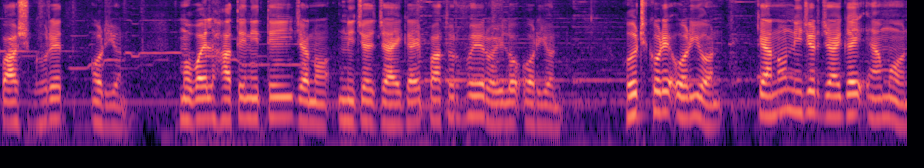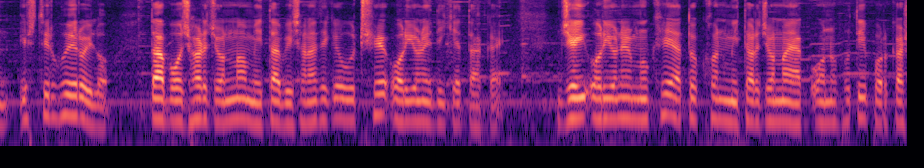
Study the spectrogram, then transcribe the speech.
পাশ ঘুরে ওরিয়ন মোবাইল হাতে নিতেই যেন নিজের জায়গায় পাথর হয়ে রইল ওরিয়ন। হুট করে ওরিয়ন, কেন নিজের জায়গায় এমন স্থির হয়ে রইল তা বোঝার জন্য মিতা বিছানা থেকে উঠে ওরিয়নের দিকে তাকায়। যেই ওরিয়নের মুখে এতক্ষণ মিতার জন্য এক অনুভূতি প্রকাশ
